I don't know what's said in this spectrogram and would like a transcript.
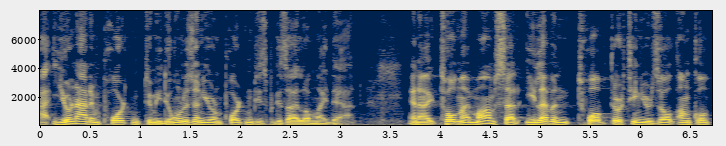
I, you're not important to me. The only reason you're important is because I love my dad. And I told my mom, said 11, 12, 13 years old, uncle,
